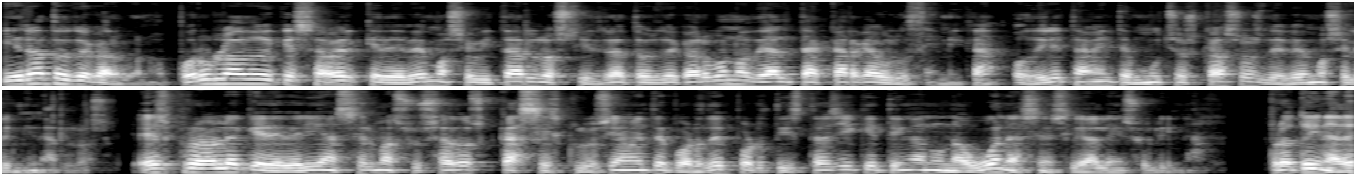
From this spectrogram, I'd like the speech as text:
Hidratos de carbono. Por un lado hay que saber que debemos evitar los hidratos de carbono de alta carga glucémica o directamente en muchos casos debemos eliminarlos. Es probable que deberían ser más usados casi exclusivamente por deportistas y que tengan una buena sensibilidad a la insulina. Proteína.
